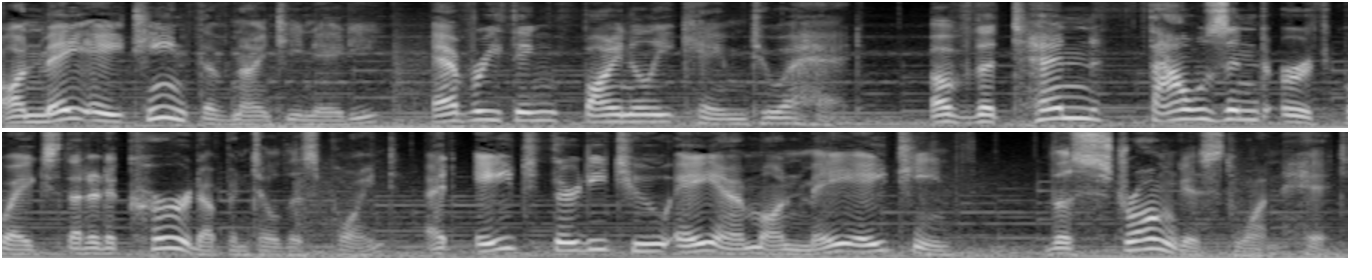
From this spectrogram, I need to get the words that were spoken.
On May 18th of 1980, everything finally came to a head. Of the 10,000 earthquakes that had occurred up until this point, at 8:32 a.m. on May 18th, the strongest one hit,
